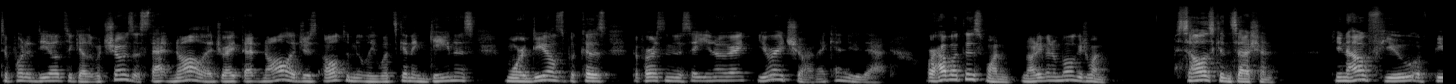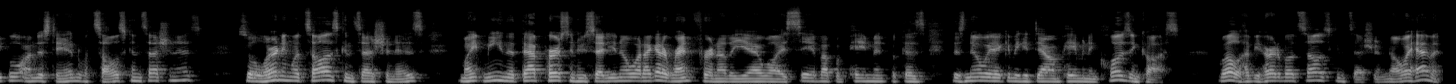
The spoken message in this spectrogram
to put a deal together, which shows us that knowledge, right? That knowledge is ultimately what's going to gain us more deals because the person going to say, you know, right, you're right, Sean, I can do that. Or how about this one? Not even a mortgage one. Seller's concession. Do you know how few of people understand what seller's concession is? So learning what seller's concession is might mean that that person who said, you know what, I got to rent for another year while I save up a payment because there's no way I can make a down payment and closing costs. Well, have you heard about seller's concession? No, I haven't.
